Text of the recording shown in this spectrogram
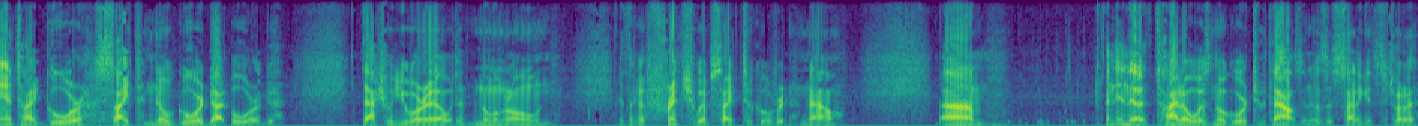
anti-gore site, nogore.org. The actual URL, which I no longer own. It's like a French website took over it now. Um, and in the title was No Gore 2000. It was a site against to try to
